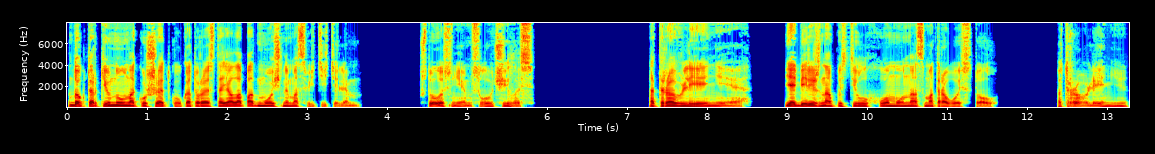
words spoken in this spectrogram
Доктор кивнул на кушетку, которая стояла под мощным осветителем. «Что с ним случилось?» «Отравление». Я бережно опустил Хому на смотровой стол. «Отравление?»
